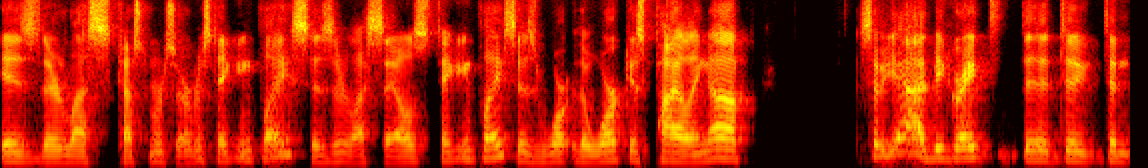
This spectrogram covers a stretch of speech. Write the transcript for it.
is there less customer service taking place? Is there less sales taking place? Is work the work is piling up so yeah it'd be great to, to to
